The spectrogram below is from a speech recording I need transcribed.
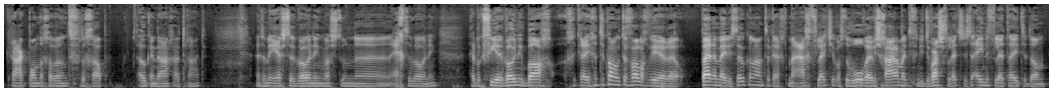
kraakpanden gewoond voor de grap. Ook in Daag uiteraard. En toen mijn eerste woning was toen eh, een echte woning. Heb ik via de woningbouw gekregen. En toen kwam ik toevallig weer eh, bij de Medestokenlaan terecht. Mijn eigen flatje was de Wolweven Schade, maar die van die dwarsflats. Dus de ene flat heette dan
